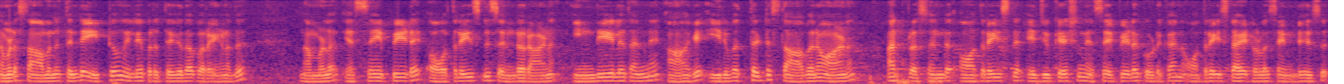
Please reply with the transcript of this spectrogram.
നമ്മുടെ സ്ഥാപനത്തിന്റെ ഏറ്റവും വലിയ പ്രത്യേകത പറയുന്നത് നമ്മൾ എസ് ഐ പിയുടെ ഓതറൈസ്ഡ് സെന്ററാണ് ഇന്ത്യയിൽ തന്നെ ആകെ ഇരുപത്തെട്ട് സ്ഥാപനമാണ് at present authorised education S I പിയുടെ കൊടുക്കാൻ ഓതറൈസ്ഡ് ആയിട്ടുള്ള സെന്റേഴ്സ്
